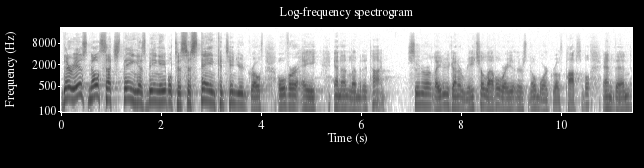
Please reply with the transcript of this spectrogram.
there is no such thing as being able to sustain continued growth over a, an unlimited time. Sooner or later, you're going to reach a level where you, there's no more growth possible, and then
